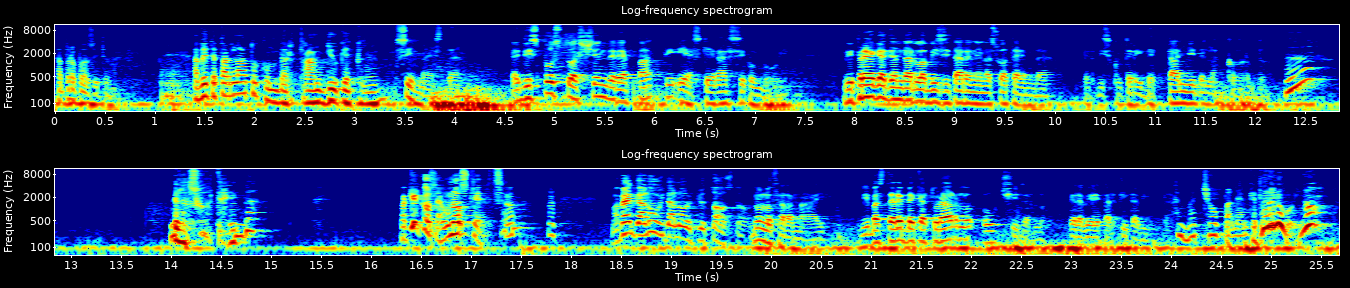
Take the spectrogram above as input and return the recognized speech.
A proposito, avete parlato con Bertrand Duguesclin? Sì, maestra. È disposto a scendere a patti e a schierarsi con voi. Vi prega di andarlo a visitare nella sua tenda per discutere i dettagli dell'accordo. Nella sua tenda? Ma che cos'è, uno scherzo? Ma venga lui da noi piuttosto. Non lo farà mai. Vi basterebbe catturarlo o ucciderlo per avere partita vinta. Eh, Ma ciò vale anche per noi, no?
